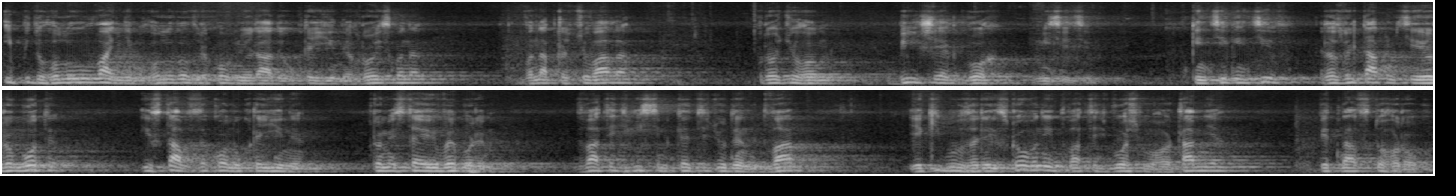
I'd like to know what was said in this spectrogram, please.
і під головуванням голови Верховної Ради України Гройсмана вона працювала протягом більше як двох місяців. В кінці кінців результатом цієї роботи і став закон України про місцеві вибори 2831-2, який був зареєстрований 28 травня 2015 року.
